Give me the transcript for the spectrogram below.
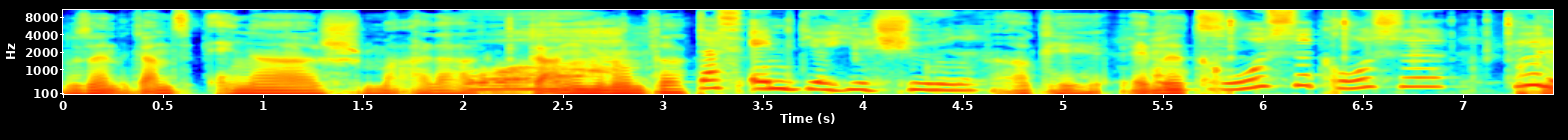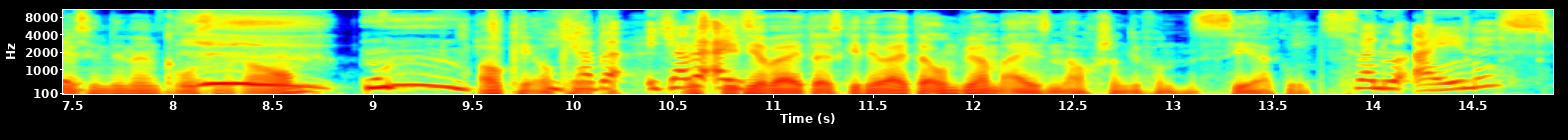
Nur so ein ganz enger, schmaler Gang hinunter. Das endet ja hier schön. Okay, Eine endet. große, große Okay, Höhle. wir sind in einem großen Raum. Okay, okay. Ich habe- okay. ich habe es geht Eisen. hier weiter, es geht hier weiter und wir haben Eisen auch schon gefunden. Sehr gut. Zwar nur eines.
